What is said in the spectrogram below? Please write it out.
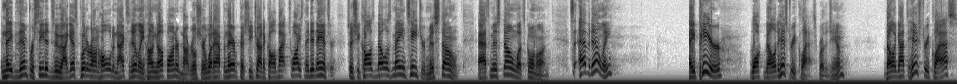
And they then proceeded to, I guess, put her on hold and accidentally hung up on her. Not real sure what happened there because she tried to call back twice and they didn't answer. So she calls Bella's main teacher, Miss Stone. Asks Miss Stone what's going on. So evidently, a peer walked Bella to history class, Brother Jim. Bella got to history class.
